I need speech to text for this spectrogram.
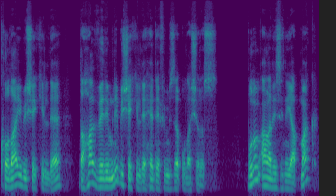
kolay bir şekilde, daha verimli bir şekilde hedefimize ulaşırız. Bunun analizini yapmak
